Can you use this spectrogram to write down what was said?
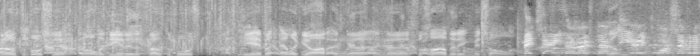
grote bos, hè? nou? Alle dieren in het grote bos, die hebben elk jaar een, een eh, vergadering met z'n allen. Mensen, even rustig. Ja. Hier in het bos hebben we een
